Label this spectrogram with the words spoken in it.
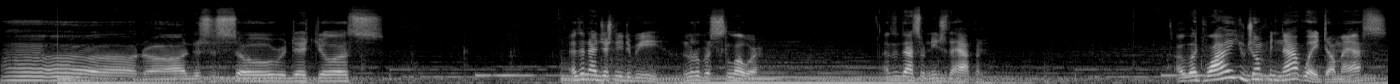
Oh, God, this is so ridiculous. I think I just need to be a little bit slower. I think that's what needs to happen. Uh, like, why are you jumping that way, dumbass?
